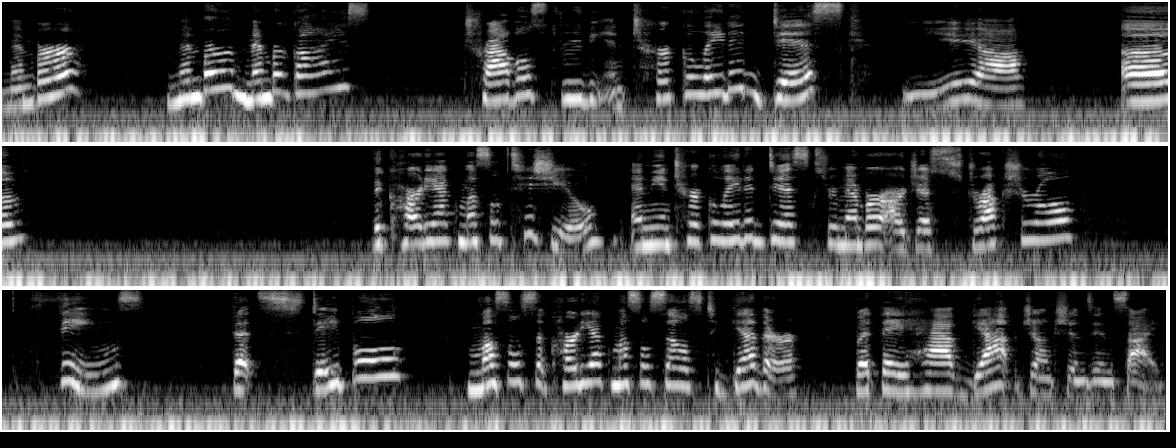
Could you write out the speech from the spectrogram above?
Member, member, member, guys? Travels through the intercalated disc, yeah, of the cardiac muscle tissue. And the intercalated discs, remember, are just structural things that staple muscle, cardiac muscle cells together but they have gap junctions inside.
